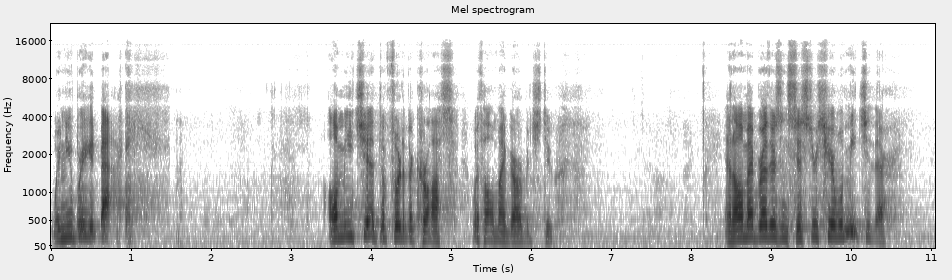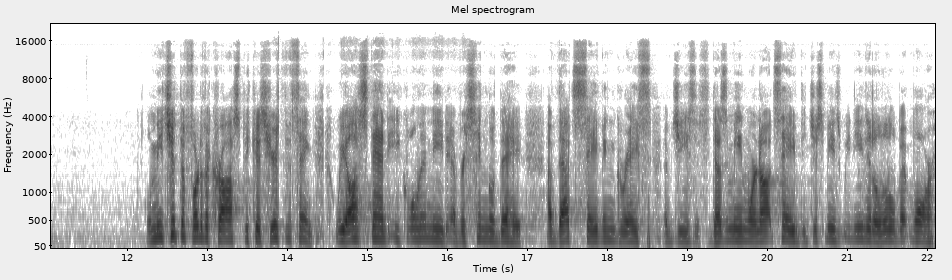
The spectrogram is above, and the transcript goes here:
when you bring it back, I'll meet you at the foot of the cross with all my garbage too. And all my brothers and sisters here will meet you there. We'll meet you at the foot of the cross because here's the thing we all stand equal in need every single day of that saving grace of Jesus. It doesn't mean we're not saved, it just means we need it a little bit more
